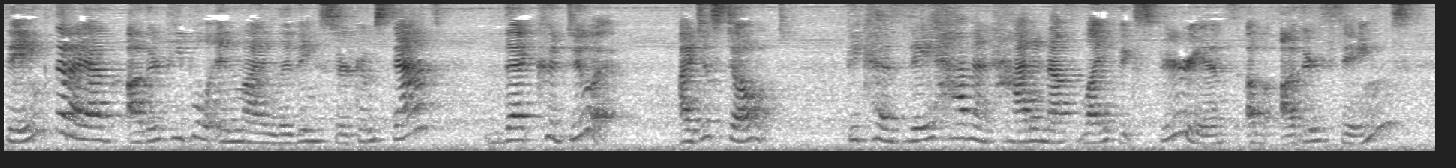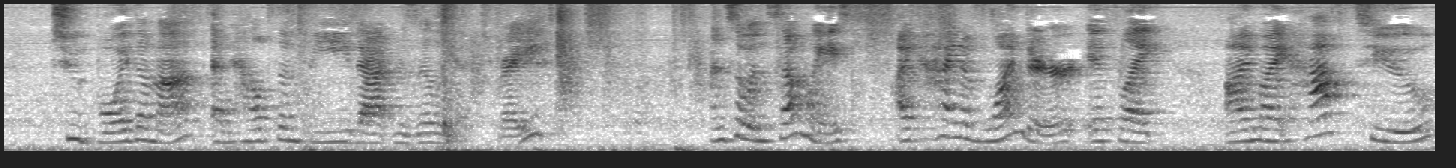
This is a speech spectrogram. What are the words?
think that I have other people in my living circumstance that could do it. I just don't because they haven't had enough life experience of other things to buoy them up and help them be that resilient, right? And so in some ways, I kind of wonder if like I might have to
